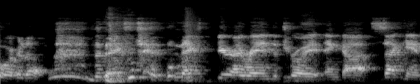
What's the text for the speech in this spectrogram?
Up. The next next year, I ran Detroit and got second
